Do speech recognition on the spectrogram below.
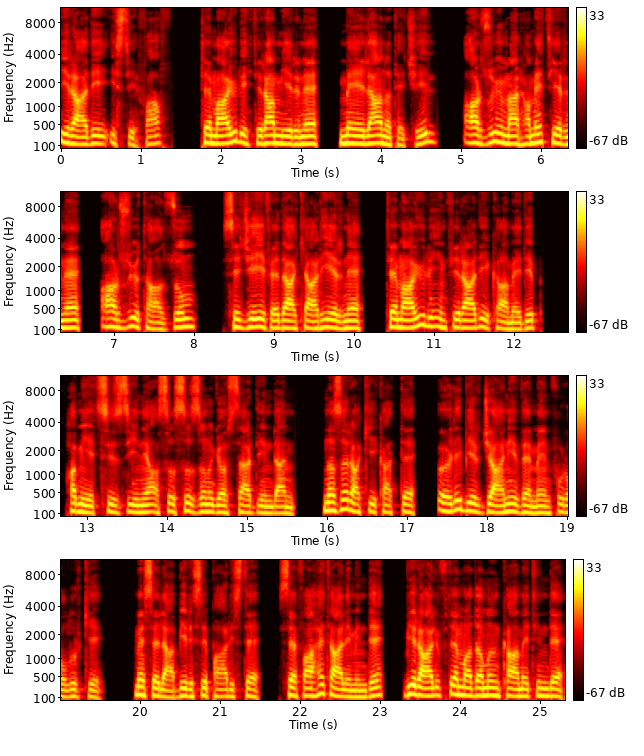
iradi istihfaf, temayül ihtiram yerine meylanı teçhil, arzuyu merhamet yerine arzuyu taazzum, seciyi fedakari yerine temayül infiradi ikame edip, hamiyetsizliğini, asılsızlığını gösterdiğinden, nazar hakikatte öyle bir cani ve menfur olur ki, mesela birisi Paris'te, sefahet aleminde, bir alüfte madamın kametinde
